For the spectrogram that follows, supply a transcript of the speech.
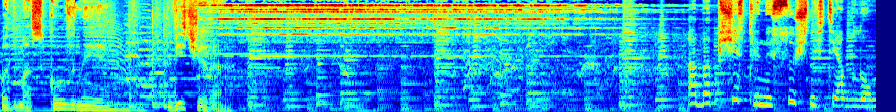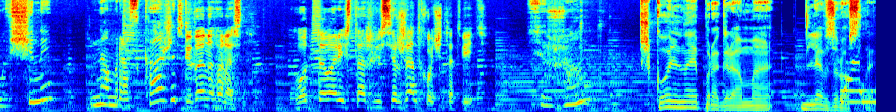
Подмосковные вечера. Об общественной сущности обломовщины нам расскажет Светлана Афанасьевна, вот товарищ старший сержант хочет ответить. сержант. Школьная программа для взрослых.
